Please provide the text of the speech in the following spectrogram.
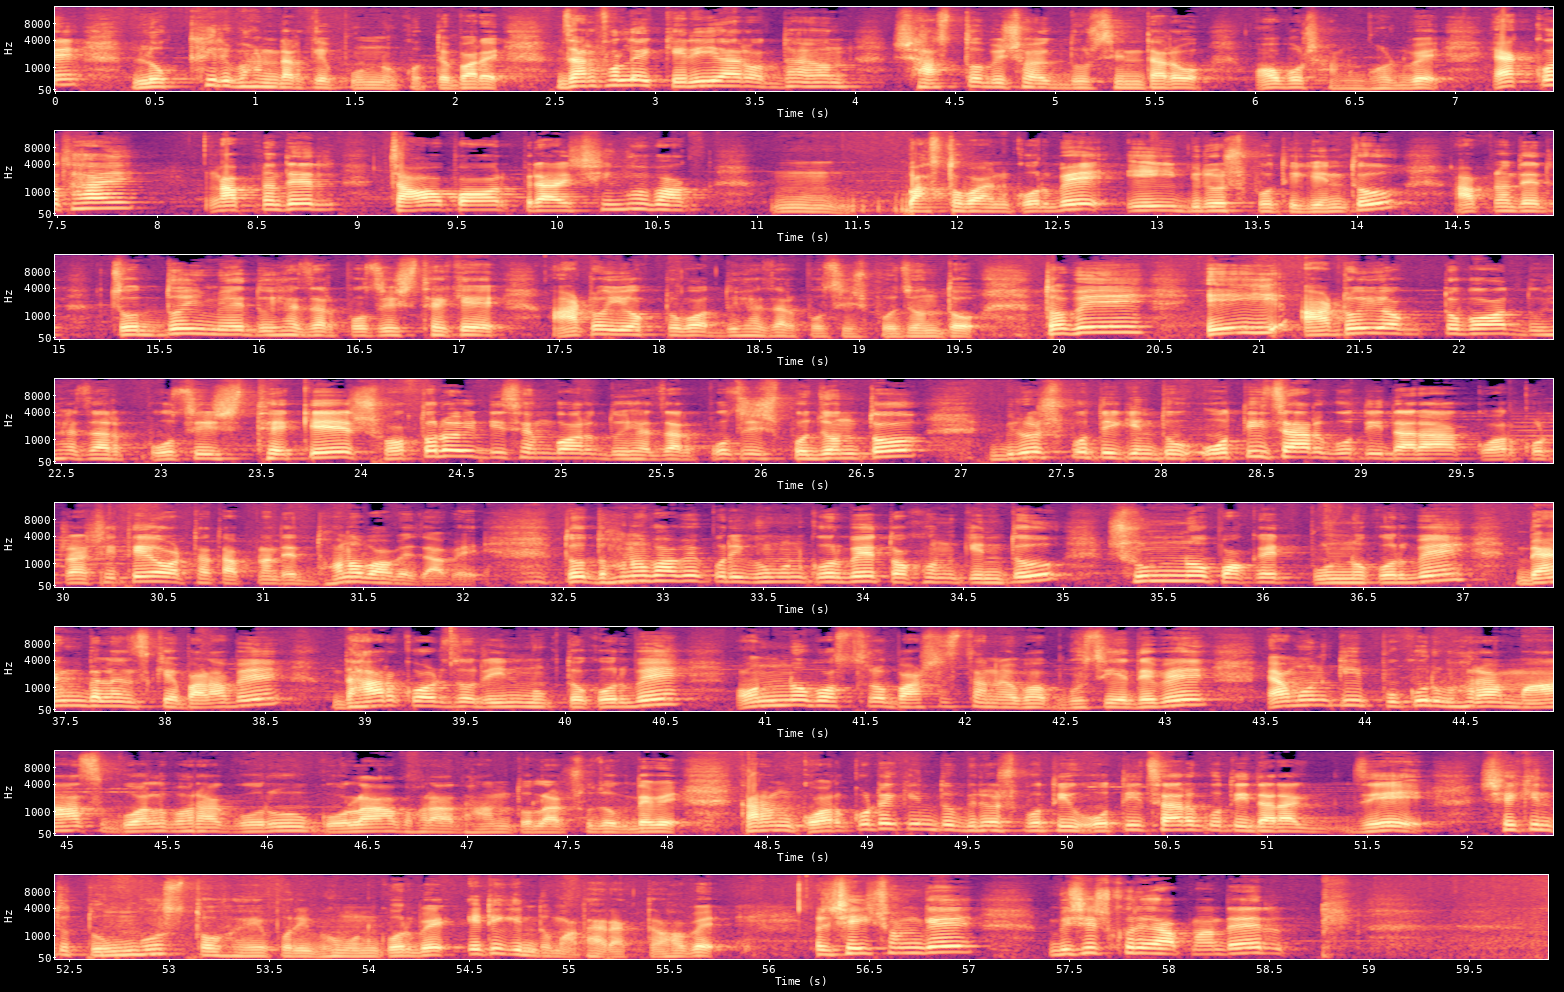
লক্ষ্মীর ভাণ্ডারকে পূর্ণ করতে পারে, যার ফলে কেরিয়ার অধ্যয়ন, স্বাস্থ্য বিষয়ক দুশ্চিন্তারও অবসান ঘটবে। এক কথায় আপনাদের চাওয়া পাওয়ার প্রায় সিংহভাগ বাস্তবায়ন করবে এই বৃহস্পতি। কিন্তু আপনাদের চোদ্দোই মে দুই হাজার পঁচিশ থেকে আটই অক্টোবর দুই হাজার পঁচিশ পর্যন্ত। তবে এই আটই অক্টোবর দুই হাজার পঁচিশ থেকে সতেরোই ডিসেম্বর দুই হাজার পঁচিশ পর্যন্ত বৃহস্পতি কিন্তু অতিচার গতি দ্বারা কর্কট রাশিতে অর্থাৎ আপনাদের ধনভাবে যাবে। তো ধনভাবে পরিভ্রমণ করবে, তখন কিন্তু শূন্য পকেট পূর্ণ করবে, ব্যাংক ব্যালেন্সকে বাড়াবে, ধার কর্য ঋণ মুক্ত করবে, অন্ন, বস্ত্র, বাসস্থানের অভাব ঘুষিয়ে দেবে, এমনকি পুকুর ভরা মাছ, গোয়াল ভরা গরু, গোলা ভরা ধান তোলার সুযোগ দেবে। কারণ কর্কটে কিন্তু বৃহস্পতি অতিচার গতি দ্বারা যে, সে কিন্তু তুঙ্গস্থ হয়ে পরিভ্রমণ করবে, এটি কিন্তু মাথায় রাখতে হবে। সেই সঙ্গে বিশেষ করে আপনাদের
